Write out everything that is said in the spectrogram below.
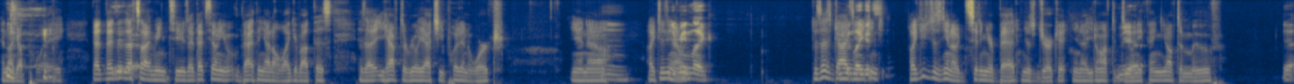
in like a play. That, that that's what I mean too. Like that's the only bad thing I don't like about this is that you have to really actually put in work. You know, Mm. like just, you, You know, mean like does this guys like like, it's- like you just you know sit in your bed and just jerk it. You know, you don't have to do Yeah. anything. You don't have to move. Yeah.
